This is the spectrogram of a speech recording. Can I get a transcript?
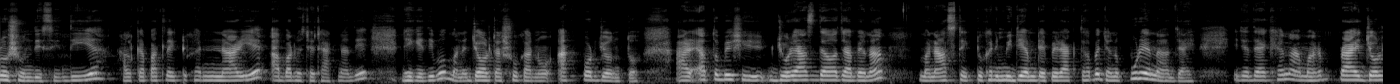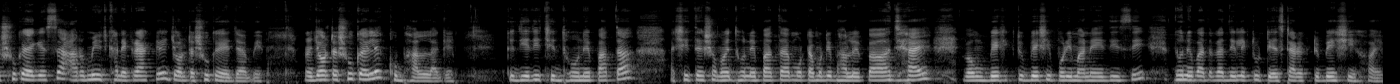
রসুন দিছি, দিয়ে হালকা পাতলা একটুখানি নাড়িয়ে আবার হচ্ছে ঢাকনা দিয়ে ঢেকে দিব মানে জলটা শুকানো আগ পর্যন্ত। আর এত বেশি জোরে আঁচ দেওয়া যাবে না মানে আঁচটা একটুখানি মিডিয়াম টাইপে রাখতে হবে যেন পুড়ে না যায়। এই যে দেখেন আমার প্রায় জল শুকায় গেছে আরও মিনিট খানেক রাখলেই জলটা শুকিয়ে যাবে। মানে জলটা শুকাইলে খুব ভালো লাগে। দিয়ে দিচ্ছি ধনে পাতা। আর শীতের সময় ধনে পাতা মোটামুটি ভালোই পাওয়া যায় এবং বেশ একটু বেশি পরিমাণেই দিছি। ধনে পাতাটা দিলে একটু টেস্ট আরও একটু বেশি হয়।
